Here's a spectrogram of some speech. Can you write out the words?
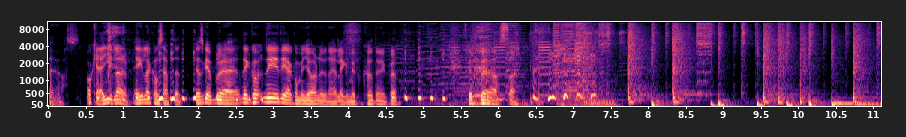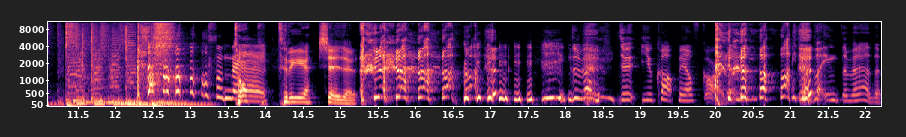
Bös. Okej, jag gillar det. Jag gillar konceptet. Jag ska börja, det, kom- det är det jag kommer göra nu när jag lägger mig på kudden ikväll. Jag ska bösa. Alltså nej! Topp tre tjejer. Du, var, du, you caught me off guard. Jag var inte beredd.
